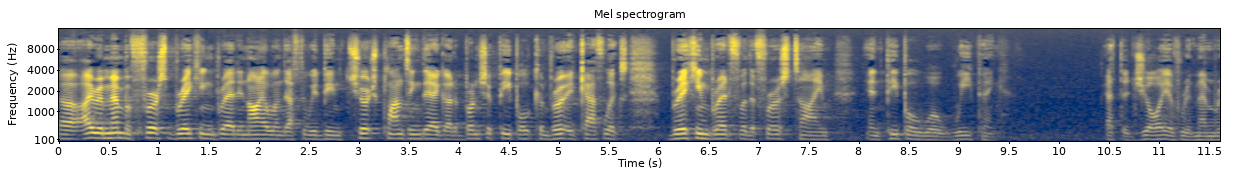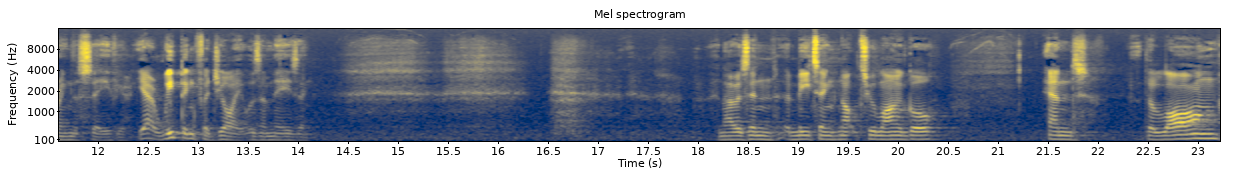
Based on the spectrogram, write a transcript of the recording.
Uh, I remember first breaking bread in Ireland after we'd been church planting there, got a bunch of people, converted Catholics, breaking bread for the first time, and people were weeping at the joy of remembering the Savior. Yeah, weeping for joy. It was amazing. And I was in a meeting not too long ago, and the long,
